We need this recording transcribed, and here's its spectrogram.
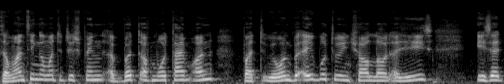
The one thing I wanted to spend a bit of more time on, but we won't be able to, inshallah, Aziz, is that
